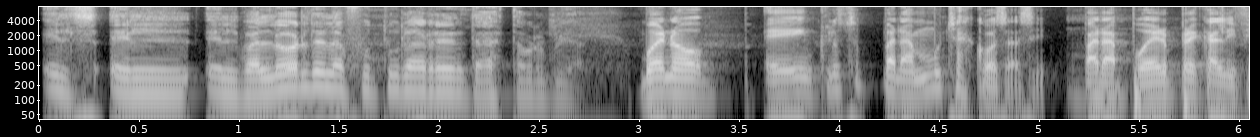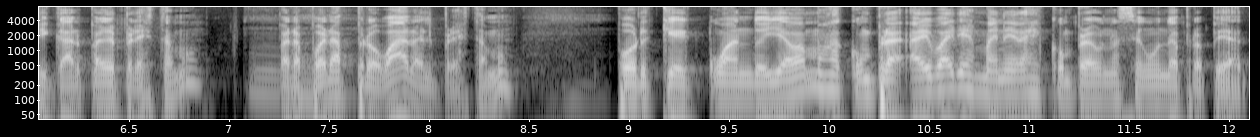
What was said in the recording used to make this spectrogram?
el, el, valor de la futura renta de esta propiedad? Bueno, eh, incluso para muchas cosas, ¿sí? para poder precalificar para el préstamo, para poder aprobar el préstamo, porque cuando ya vamos a comprar, hay varias maneras de comprar una segunda propiedad.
